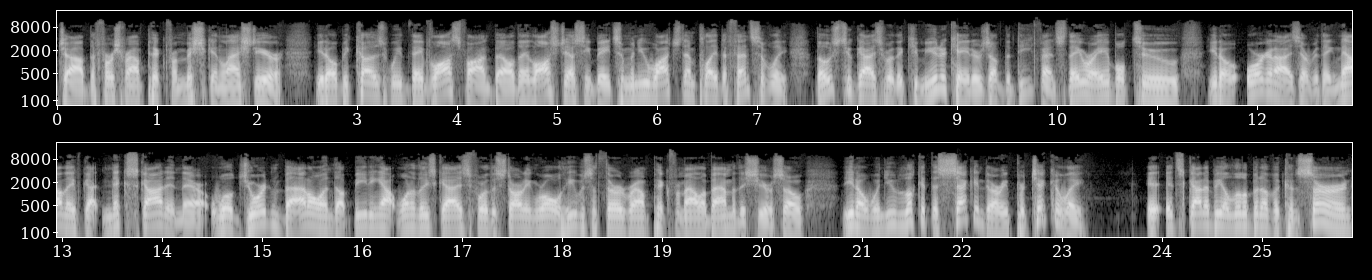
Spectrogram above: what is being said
job, the first round pick from Michigan last year, you know, because we they've lost Vonn Bell, they lost Jessie Bates. And when you watch them play defensively, those two guys were the communicators of the defense. They were able to, you know, organize everything. Now they've got Nick Scott in there. Will Jordan Battle end up beating out one of these guys for the starting role? He was a third round pick from Alabama this year. So, you know, when you look at the secondary, particularly, it, has got to be a little bit of a concern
